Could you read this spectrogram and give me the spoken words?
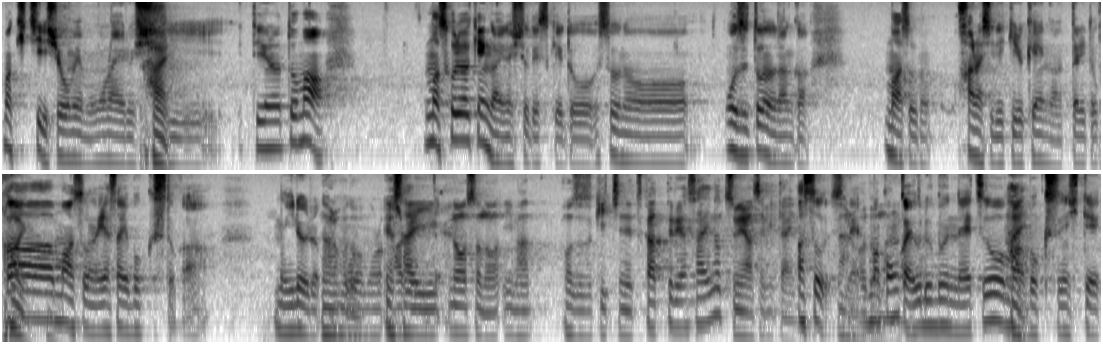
まあ、きっちり証明ももらえるし、っていうのとまあまあそれは県外の人ですけどそのオズとのなんかまあその話できる県があったりとか、はい、まあその野菜ボックスとかもいろいろなるほど。野菜のその今オズズキッチンで使ってる野菜の詰め合わせみたいな。あそうですね、まあ、今回売る分のやつをまあボックスにして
